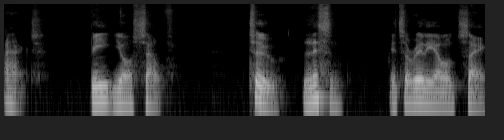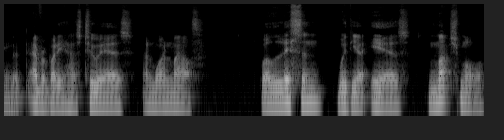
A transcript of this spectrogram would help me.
act. Be yourself. Two, listen. It's a really old saying that everybody has two ears and one mouth. Well, listen with your ears much more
